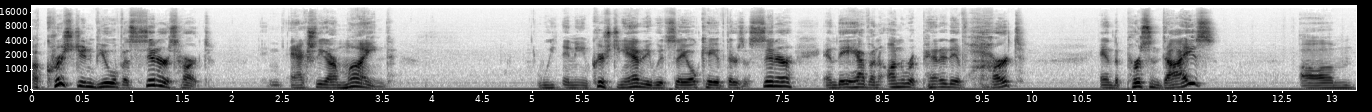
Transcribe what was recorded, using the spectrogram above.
a Christian view of a sinner's heart, actually, our mind. We, and in Christianity, we'd say, okay, if there's a sinner and they have an unrepentative heart and the person dies, um,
